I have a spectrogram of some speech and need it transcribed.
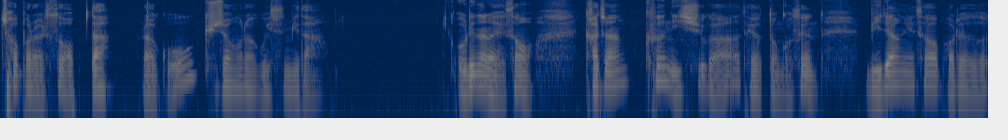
처벌할 수 없다라고 규정을 하고 있습니다. 우리나라에서 가장 큰 이슈가 되었던 것은 밀양에서 벌어,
